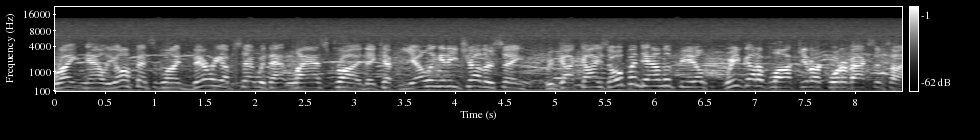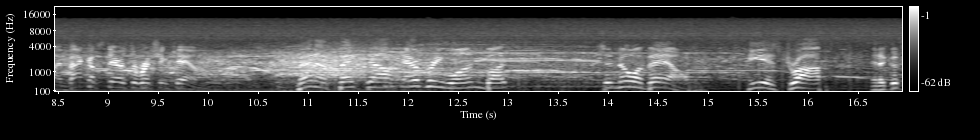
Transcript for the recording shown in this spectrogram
right now the offensive line very upset with that last drive. They kept yelling at each other saying, we've got guys open down the field, we've got a block, give our quarterback some time. Back upstairs to Rich and Kim. Vena faked out everyone, but to no avail. He is dropped, and a good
